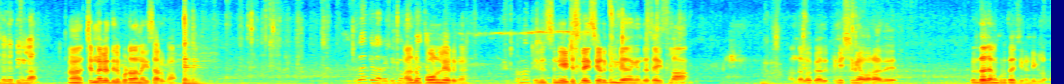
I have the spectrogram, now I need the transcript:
இந்த கத்திங்களா? ஆ சின்ன கத்தியில் போட்டால் தான் நைஸாக இருக்கும். நடு பவுன்லேயே எடுங்க. இது நீட்டு ஸ்லைஸ் எடுக்க முடியாதுங்க இந்த சைஸ்லாம் அந்த அளவுக்கு அது ஃபினிஷிங்காக வராது. விருதாச்சலம் கொடுத்தாச்சு ரெண்டு கிலோ.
